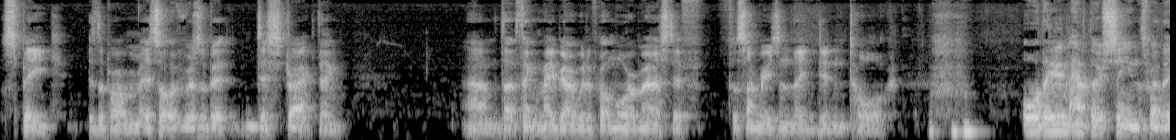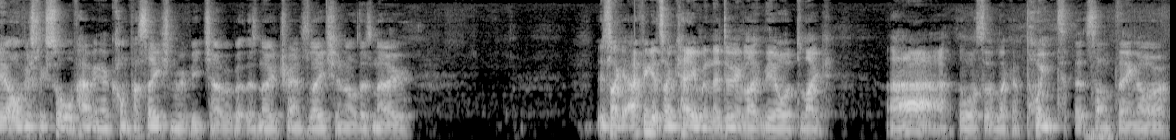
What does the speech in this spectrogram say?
speak. Is the problem? It sort of was a bit distracting. Um, that I think maybe I would have got more immersed if, for some reason, they didn't talk, or they didn't have those scenes where they're obviously sort of having a conversation with each other, but there's no translation or there's no. It's like I think it's okay when they're doing like the odd like ah or sort of like a point at something or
